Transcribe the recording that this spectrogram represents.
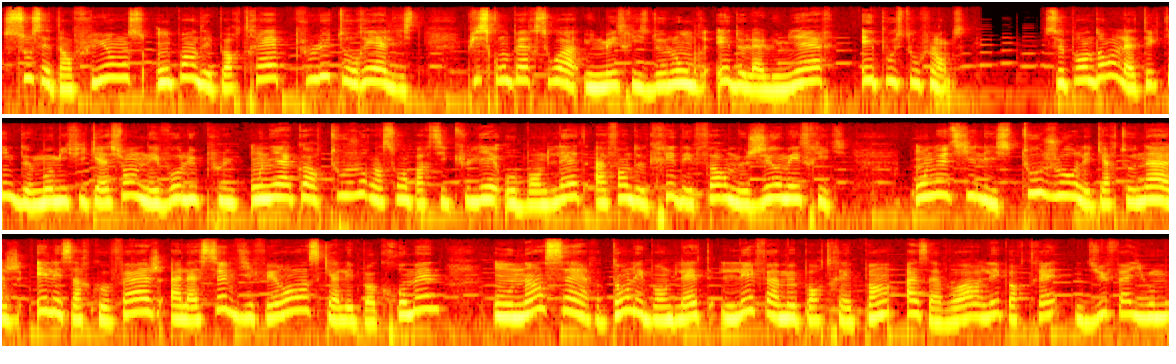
Sous cette influence, on peint des portraits plutôt réalistes, puisqu'on perçoit une maîtrise de l'ombre et de la lumière époustouflante. Cependant, la technique de momification n'évolue plus. On y accorde toujours un soin particulier aux bandelettes afin de créer des formes géométriques. on utilise toujours les cartonnages et les sarcophages à la seule différence qu'à l'époque romaine, on insère dans les bandelettes les fameux portraits peints, à savoir les portraits du Fayoum.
